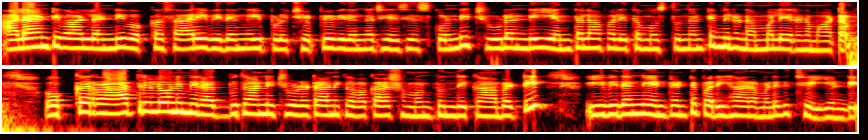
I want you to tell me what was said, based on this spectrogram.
అలాంటి వాళ్ళండి ఒక్కసారి విధంగా ఇప్పుడు చెప్పే విధంగా చేసేసుకోండి. చూడండి ఎంతలా ఫలితం వస్తుందంటే మీరు నమ్మలేరనమాట ఒక్క రాత్రిలోని మీరు అద్భుతాన్ని చూడటానికి అవకాశం అవకాశం ఉంటుంది కాబట్టి ఈ విధంగా ఏంటంటే పరిహారం అనేది చేయండి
